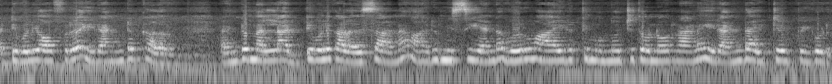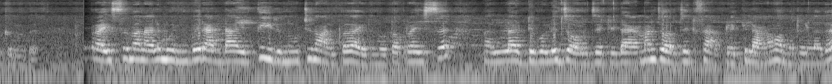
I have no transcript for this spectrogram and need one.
അടിപൊളി ഓഫർ ഈ രണ്ട് കളറും രണ്ടും നല്ല അടിപൊളി കളേഴ്സാണ് ആരും മിസ് ചെയ്യേണ്ട. വെറും ആയിരത്തി മുന്നൂറ്റി തൊണ്ണൂറിനാണ് ഈ രണ്ട് ഐറ്റം ഇപ്പോൾ കൊടുക്കുന്നത്. പ്രൈസ് എന്ന് പറഞ്ഞാൽ മുൻപ് രണ്ടായിരത്തി ഇരുന്നൂറ്റി നാൽപ്പതായിരുന്നു കേട്ടോ പ്രൈസ് നല്ല അടിപൊളി ജോർജറ്റ് ഡയമണ്ട് ജോർജറ്റ് ഫാബ്രിക്കിലാണ് വന്നിട്ടുള്ളത്.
